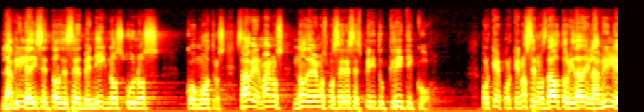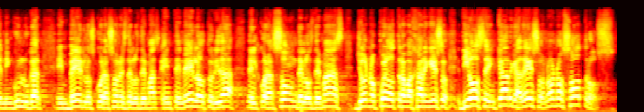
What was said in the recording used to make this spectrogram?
La Biblia dice entonces, sed benignos unos con otros. ¿Sabe, hermanos? No debemos poseer ese espíritu crítico, ¿Por qué? Porque no se nos da autoridad en la Biblia, en ningún lugar, en ver los corazones de los demás, en tener la autoridad del corazón de los demás. Yo no puedo trabajar en eso. Dios se encarga de eso, no nosotros.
